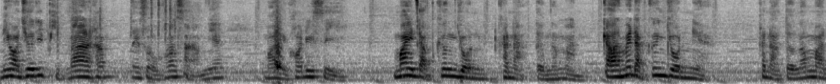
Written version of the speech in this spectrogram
นี่ความเชื่อที่ผิดมากนะครับ ในส่วนข้อ 3 เนี่ยมาถึงข้อที่ 4 ไม่ดับเครื่องยนต์ขณะเติมน้ำมัน การไม่ดับเครื่องยนต์เนี่ยขณะเติมน้ำมัน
